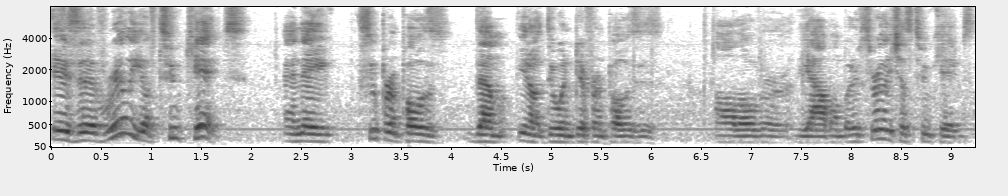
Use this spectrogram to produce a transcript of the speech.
is of really of two kids. And they superimpose them, you know, doing different poses all over the album, but it's really just two kids.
